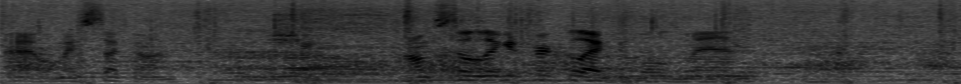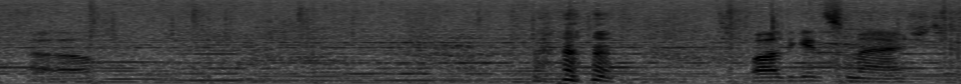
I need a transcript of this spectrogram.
Alright, what am I stuck on? I'm still looking for collectibles, man. Uh-oh. About to get smashed.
